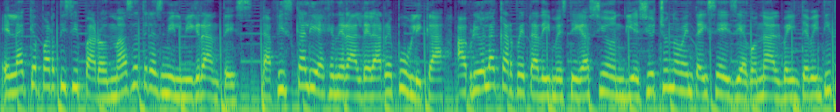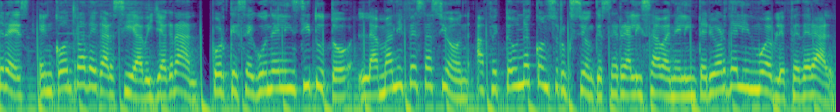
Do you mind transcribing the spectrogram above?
en la que participaron más de 3.000 migrantes. La Fiscalía General de la República abrió la carpeta de investigación 1896 diagonal 2023 en contra de García Villagrán, porque según el instituto, la manifestación afectó una construcción que se realizaba en el interior del inmueble federal.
